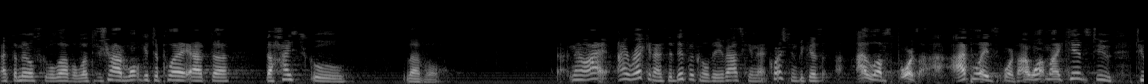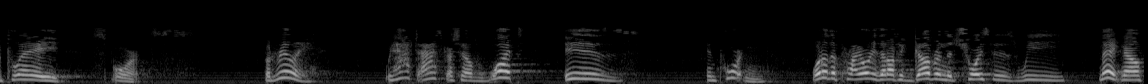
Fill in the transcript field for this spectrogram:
at the middle school level, that your child won't get to play at the, the high school level? Now, I, I recognize the difficulty of asking that question because I love sports. I, I played sports. I want my kids to, to play sports. But really, we have to ask ourselves what is important? What are the priorities that ought to govern the choices we make. Now,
